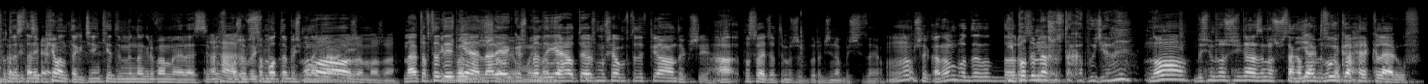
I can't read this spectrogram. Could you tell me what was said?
Bo to jest stary piątek, dzień kiedy my nagrywamy LS-y, więc może w żebyśmy- sobotę byśmy no, nagrali. Może, może. No ale to wtedy już nie, będę no ale jak już u będę mojej jechał, to ja już musiałbym wtedy w piątek przyjechać. A- Posłuchać o tym, że rodzina byś się zajął. No przykład, no bo do, do I potem na szóstaka pójdziemy? No, byśmy poszli razem na szóstaka. Jak byłoby dwójka spoko. heklerów.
